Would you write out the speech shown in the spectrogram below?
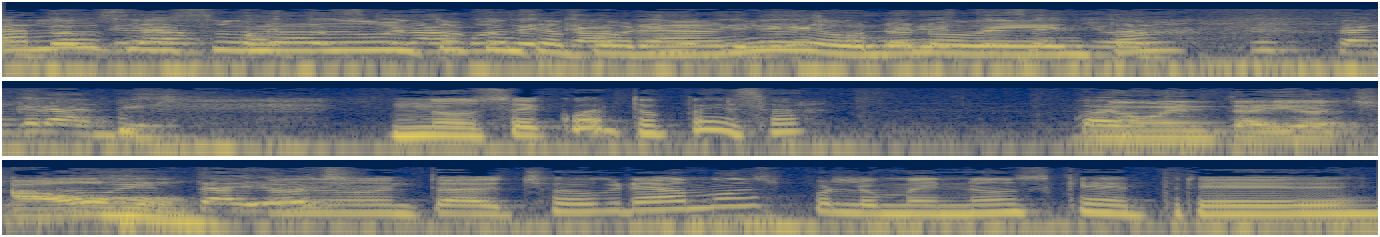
Carlos es un ¿Cuántos adulto de contemporáneo de comer este 1,90. Tan grande. No sé cuánto pesa. ¿Cuánto? 98. A ojo. 98. 98 gramos, por lo menos que entre...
